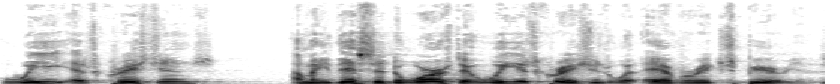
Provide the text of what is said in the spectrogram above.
we as Christians, I mean, this is the worst that we as Christians would ever experience.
